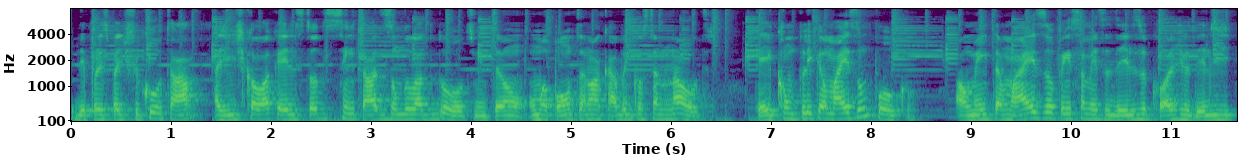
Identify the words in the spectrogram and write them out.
E depois, para dificultar, a gente coloca eles todos sentados um do lado do outro. Então, uma ponta não acaba encostando na outra. E aí complica mais um pouco. Aumenta mais o pensamento deles, o código deles de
